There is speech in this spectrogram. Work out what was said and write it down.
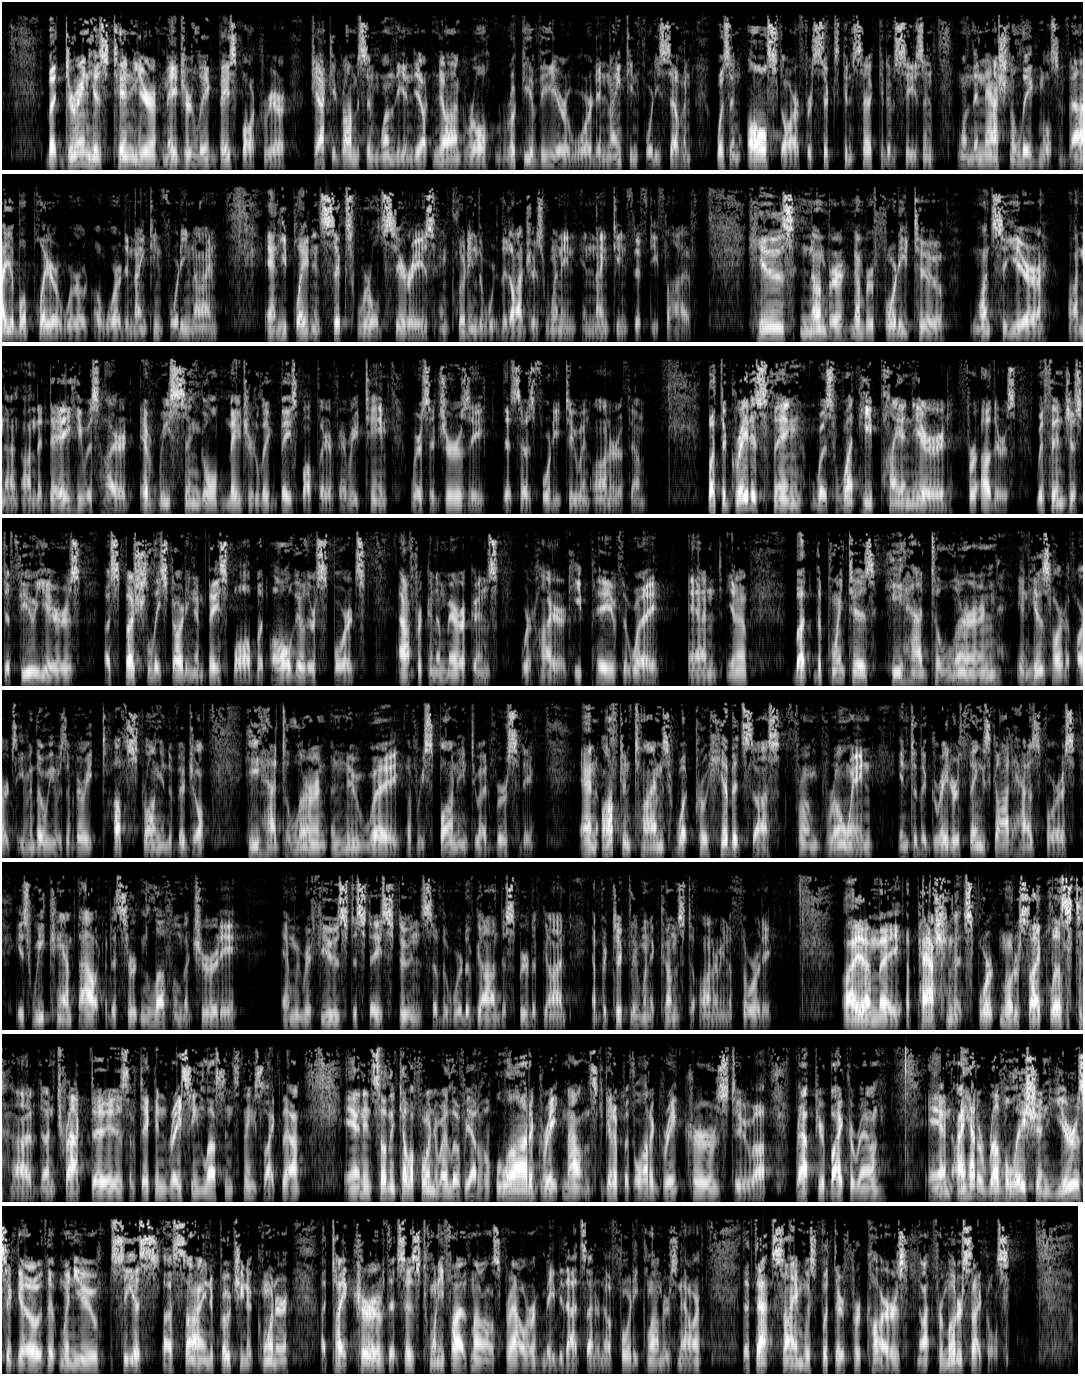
But during his 10-year Major League Baseball career, Jackie Robinson won the inaugural Rookie of the Year award in 1947, was an All-Star for six consecutive seasons, won the National League Most Valuable Player Award in 1949, and he played in six World Series, including the, the Dodgers winning in 1955. His number, number 42, once a year on, on, on, the day he was hired, every single Major League Baseball player of every team wears a jersey that says 42 in honor of him. But the greatest thing was what he pioneered for others. Within just a few years, especially starting in baseball, but all the other sports, African Americans were hired. He paved the way. And, you know, but the point is, he had to learn in his heart of hearts, even though he was a very tough, strong individual, he had to learn a new way of responding to adversity. And oftentimes what prohibits us from growing into the greater things God has for us is we camp out at a certain level of maturity and we refuse to stay students of the Word of God, the Spirit of God, and particularly when it comes to honoring authority. I am a, a, passionate sport motorcyclist. I've done track days. I've taken racing lessons, things like that. And in Southern California where I live, we have a lot of great mountains to get up with a lot of great curves to uh, wrap your bike around. And I had a revelation years ago that when you see a, a sign approaching a corner, a tight curve that says 25 miles per hour, maybe that's, I don't know, 40 kilometers an hour, that that sign was put there for cars, not for motorcycles.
